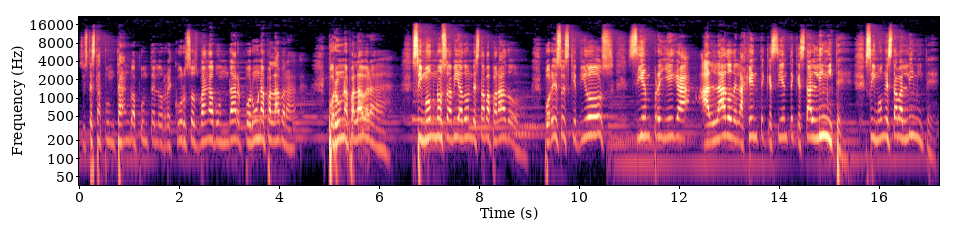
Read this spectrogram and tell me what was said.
Si usted está apuntando, apunte los recursos, van a abundar por una palabra, por una palabra. Simón no sabía dónde estaba parado. Por eso es que Dios siempre llega al lado de la gente que siente que está al límite. Simón estaba al límite.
